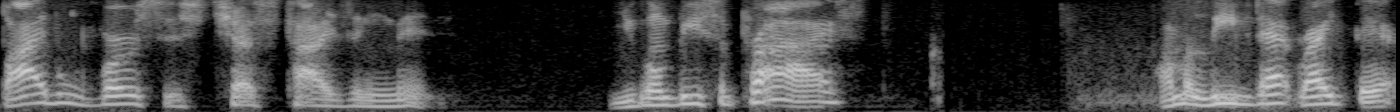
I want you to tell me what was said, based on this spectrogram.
Bible verses chastising men. You're gonna be surprised. I'm gonna leave that right there.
